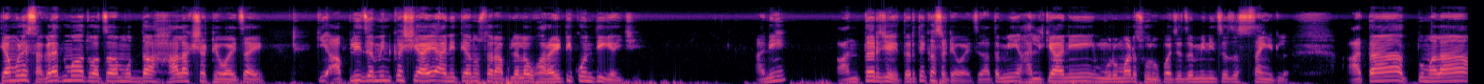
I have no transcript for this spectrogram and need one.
त्यामुळे सगळ्यात महत्त्वाचा मुद्दा हा लक्षात ठेवायचा आहे की आपली जमीन कशी आहे आणि त्यानुसार आपल्याला व्हरायटी कोणती घ्यायची. आणि अंतर जे आहे तर ते कसं ठेवायचं? आता मी हलक्या आणि मुरमाड स्वरूपाच्या जमिनीचं जसं सांगितलं. आता तुम्हाला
